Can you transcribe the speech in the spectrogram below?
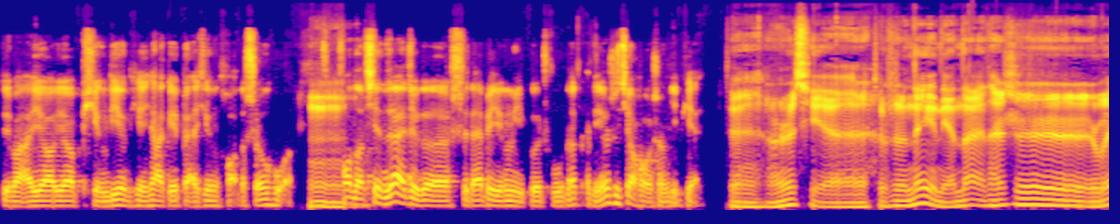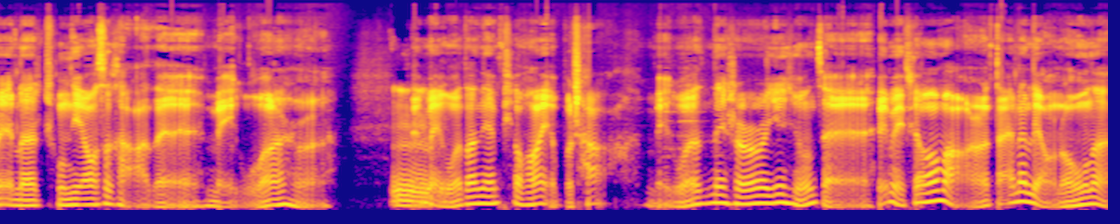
对吧？要要平定天下，给百姓好的生活，嗯，放到现在这个时代背景里播出，那肯定是叫好声一片。对，而且就是那个年代，他是为了冲击奥斯卡的美国，是吧？在嗯，美国当年票房也不差，美国那时候英雄在北美票房榜上待了两周呢，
